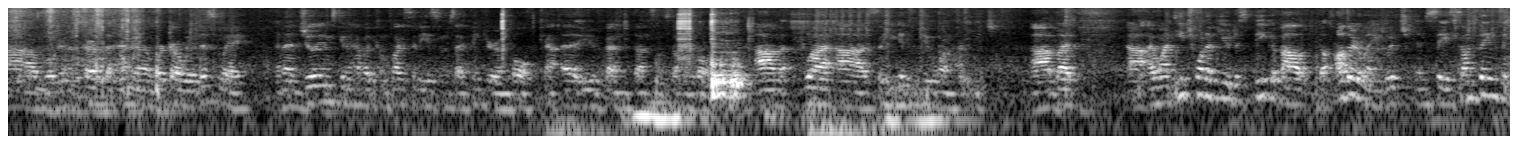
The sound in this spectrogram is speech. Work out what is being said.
uh, we're gonna start at the end and work our way this way. And then Julian's gonna have a complexity since I think you're in both, uh, you've been, done some stuff in both. Um, what, uh, so you get to do one for each. Uh, but, uh, I want each one of you to speak about the other language and say something that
